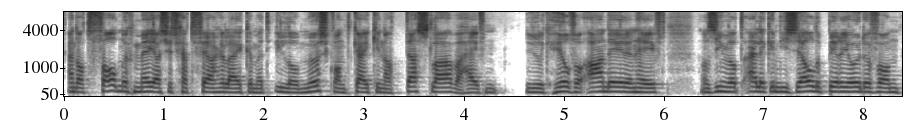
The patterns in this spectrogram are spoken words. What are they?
En dat valt nog mee als je het gaat vergelijken met Elon Musk. Want kijk je naar Tesla, waar hij natuurlijk heel veel aandelen heeft, dan zien we dat eigenlijk in diezelfde periode van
